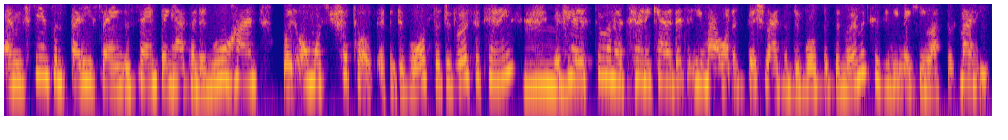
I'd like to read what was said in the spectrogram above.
And we've seen some studies saying the same thing happened in Wuhan, where it almost tripled in divorce. So divorce attorneys, mm. if you're still an attorney candidate, you might want to specialize in divorce at the moment because you'll be making lots of money.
